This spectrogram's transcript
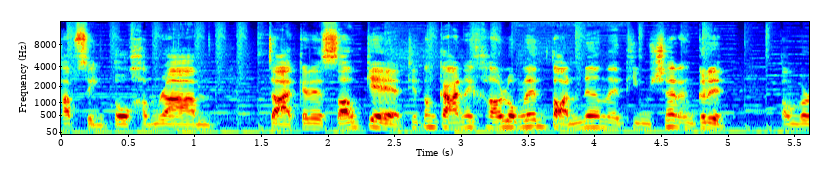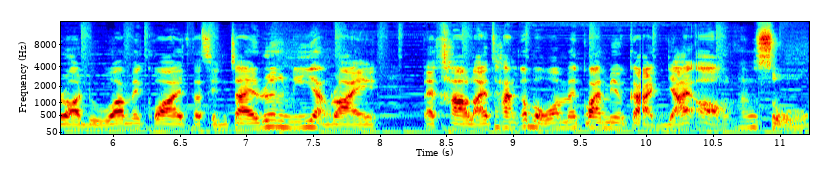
ทัพสิงโตคำราม จากเกเรตซาวเกตที่ต้องการให้เขาลงเล่นต่อเนื่องในทีมชาติอังกฤษ ต้องรอดูว่าแม็กควายตัดสินใจเรื่องนี้อย่างไร แต่ข่าวหลายทางก็บอกว่าแม็กควายมีโอกาสย้ายออกค่อนข้างสูง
